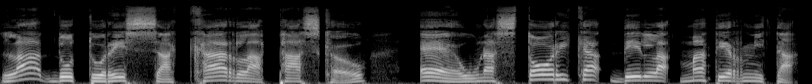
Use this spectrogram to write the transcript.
La dottoressa Carla Pascoe è una storica della maternità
